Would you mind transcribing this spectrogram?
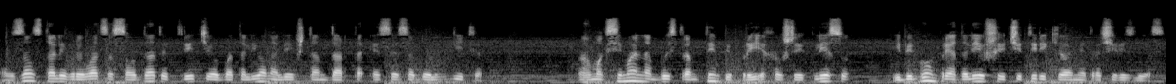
в зал стали врываться солдаты 3-го батальона лейбштандарта СС Адольф Гитлер, в максимально быстром темпе приехавшие к лесу и бегом преодолевшие 4 километра через лес.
